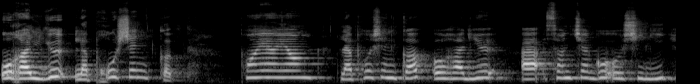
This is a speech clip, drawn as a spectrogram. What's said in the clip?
aura lieu la prochaine COP? La prochaine COP aura lieu à Santiago au Chili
